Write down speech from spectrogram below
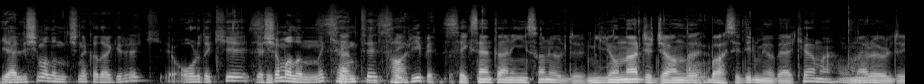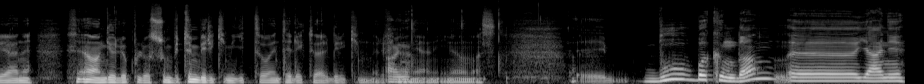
Yerleşim alanının içine kadar girerek e, oradaki yaşam alanını, Sek- kenti sek- tahrip etti. 80 tane insan öldü. Milyonlarca canlı Aynen. bahsedilmiyor belki ama onlar Aynen. öldü yani. Angelopoulos'un bütün birikimi gitti o entelektüel birikimleri falan Aynen. yani inanılmaz. E, bu bakımdan e, yani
